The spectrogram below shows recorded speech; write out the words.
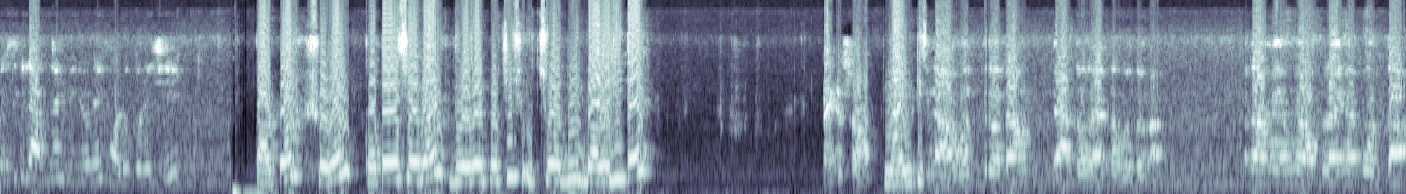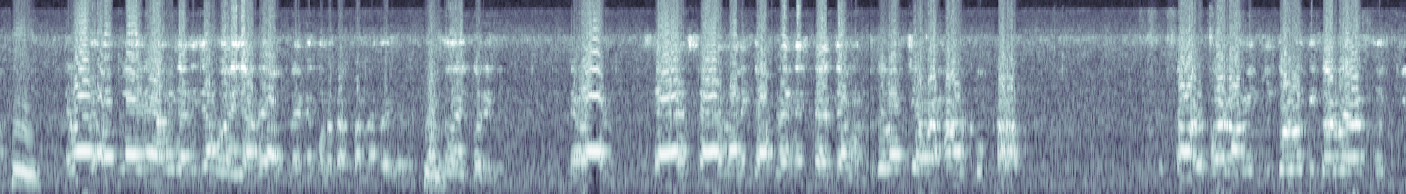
বেসিক্যালি আপনার ভিডিওটাই ফলো করেছি। তারপর শোভন কত হয়েছে এবার দু হাজার পঁচিশ উচ্চ মাধ্যমিক বায়োলজিতে না ভর্তি হতাম এত এত হতো না। আমি এমনি অফলাইনে পড়তাম। এবার অফলাইনে আমি জানি যে হয়ে যাবে অফলাইনে কোনো ব্যাপার না হয়ে যাবে। করিনি। এবার স্যার স্যার মানে কি অফলাইনে স্যার যেমন? বুঝতে পারছি আমার হাল খুব খারাপ। তারপর আমি কি করব কি করব এবার খুঁজছি।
